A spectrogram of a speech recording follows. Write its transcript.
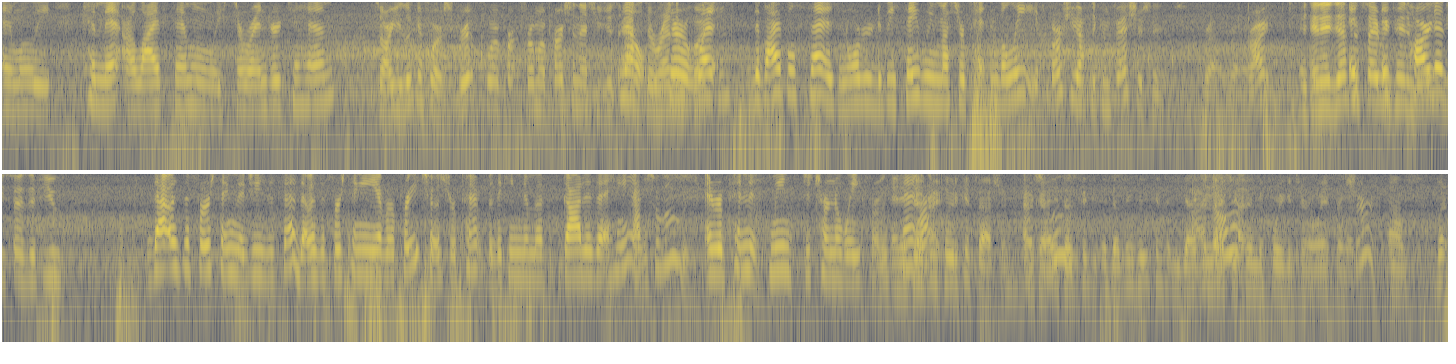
and when we commit our lives to Him, when we surrender to Him. So are you looking for a script for a per- from a person that you just No, ask a random sir, question? what the Bible says, in order to be saved, we must repent and believe. First, you have to confess your sins, Right, right. right? It's- and it doesn't it's- say it's repent and part believe. of- he says if you That was the first thing that Jesus said. That was the first thing He ever preached was repent, for the kingdom of God is at hand. absolutely. And repentance means to turn away from And sin. it does Right. include a confession. Okay, Absolutely. it does. It does include. confession. you got to confess your that. sin before you can turn away from it. Sure. Um, but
